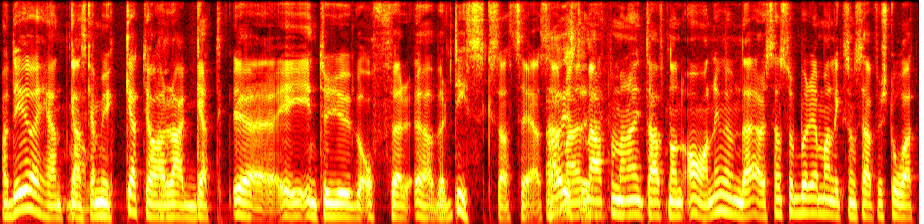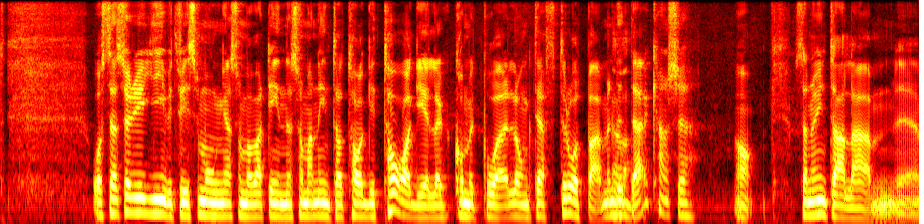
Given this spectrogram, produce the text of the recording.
Ja, det har ju hänt ganska mycket att jag har raggat eh, intervjuoffer över disk så att säga. Så Ja, man, men att man har inte haft någon aning vem det är. Sen så börjar man liksom så förstå att och sen så är det ju givetvis många som har varit inne som man inte har tagit tag i eller kommit på långt efteråt. Bara, men Ja. det där kanske... Ja. Sen har ju inte alla eh,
